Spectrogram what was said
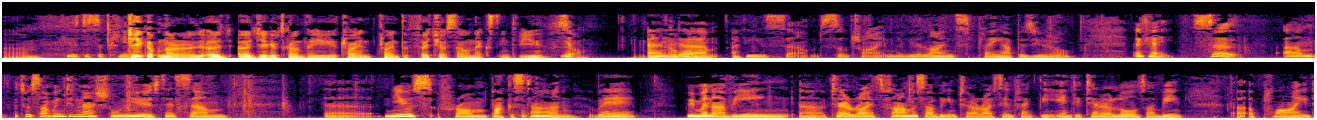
Um, he's disappeared. Jacob, no, no, uh, uh, Jacob's currently trying trying to fetch us our next interview. Yep. So. And um, I think he's um, still trying. Maybe the line's playing up as usual. Okay, so um, to some international news. There's um, uh, news from Pakistan where women are being uh, terrorized, farmers are being terrorized. In fact, the anti-terror laws are being uh, applied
